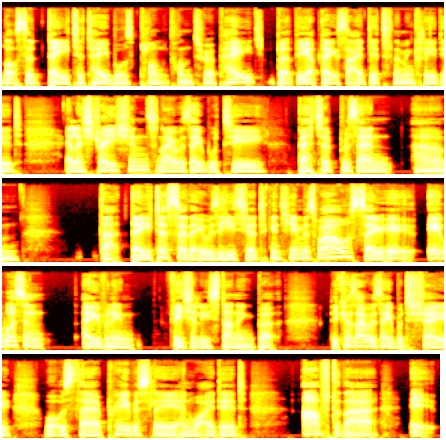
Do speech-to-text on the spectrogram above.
lots of data tables plonked onto a page. But the updates that I did to them included illustrations, and I was able to better present um, that data so that it was easier to consume as well. So it it wasn't overly visually stunning, but because I was able to show what was there previously and what I did after that, it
